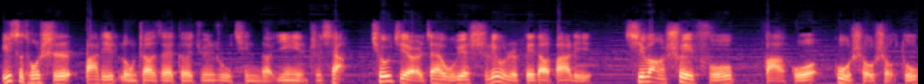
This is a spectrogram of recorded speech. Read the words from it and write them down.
与此同时，巴黎笼罩在德军入侵的阴影之下。丘吉尔在五月十六日飞到巴黎，希望说服法国固守首都，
